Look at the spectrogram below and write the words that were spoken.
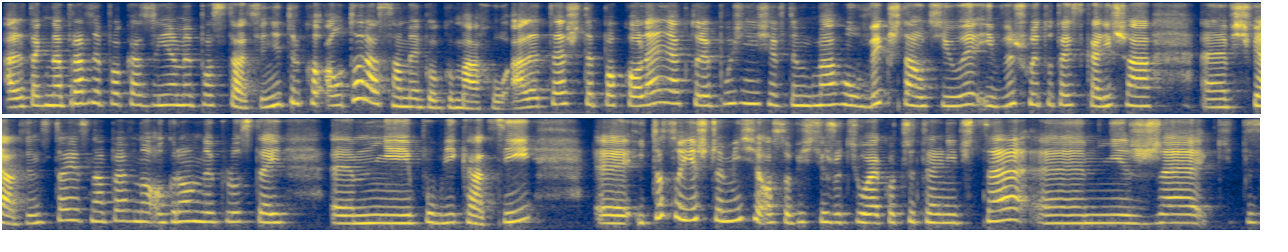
ale tak naprawdę pokazujemy postacie, nie tylko autora samego gmachu, ale też te pokolenia, które później się w tym gmachu wykształciły i wyszły tutaj z Kalisza e, w świat, więc to jest na pewno ogromny plus tej publikacji. E, I to, co jeszcze mi się osobiście rzuciło jako czytelniczce, że kiedy,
